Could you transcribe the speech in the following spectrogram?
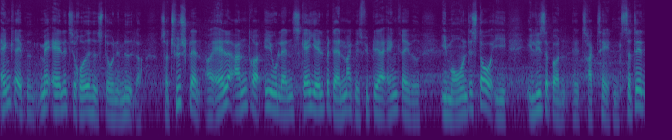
angrebet med alle til rådighed stående midler. Så Tyskland og alle andre EU-lande skal hjælpe Danmark, hvis vi bliver angrebet i morgen. Det står i, i Lissabon-traktaten. Så den,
